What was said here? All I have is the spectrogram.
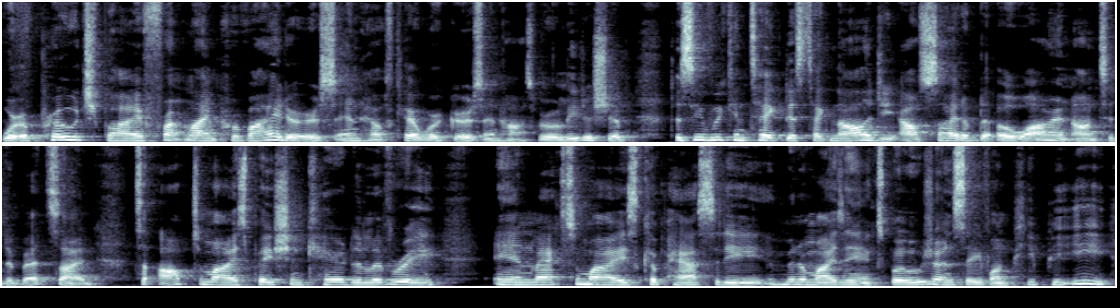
were approached by frontline providers and healthcare workers and hospital leadership to see if we can take this technology outside of the OR and onto the bedside to optimize patient care delivery and maximize capacity, minimizing exposure, and save on PPE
